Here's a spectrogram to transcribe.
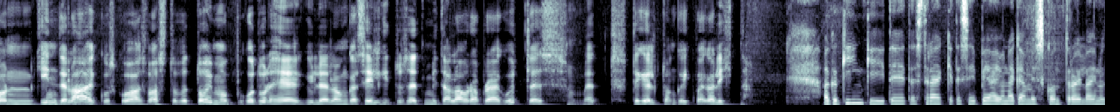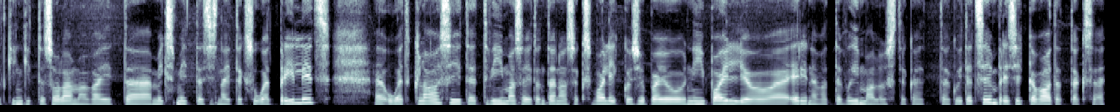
on kindel aeg, kus kohas vastuvõtt toimub, koduleheküljel on ka selgitused, mida Laura praegu ütles, et tegelikult on kõik väga lihtne aga kingiideedest rääkides ei pea ju nägemiskontroll ainult kingitus olema, vaid äh, miks mitte siis näiteks uued prillid äh,, uued klaasid, et viimaseid on tänaseks valikus juba ju nii palju äh, erinevate võimalustega, et kui detsembris ikka vaadatakse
